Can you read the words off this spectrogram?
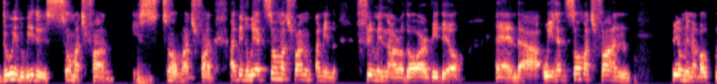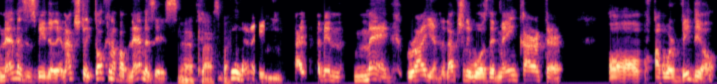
doing the video is so much fun. It's so much fun. I mean, we had so much fun. I mean, filming Narodor video, and uh, we had so much fun filming about Nemesis video, and actually talking about Nemesis. Yeah, class Mm. I, I mean, Meg Ryan, that actually was the main character of our video,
